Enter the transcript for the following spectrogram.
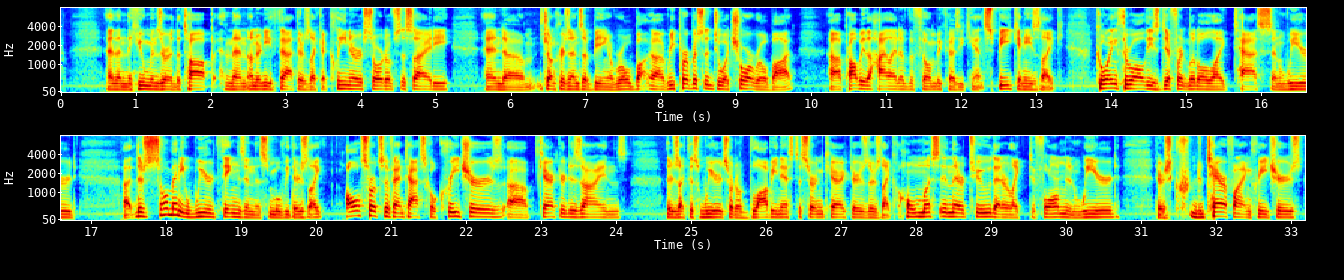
and then the humans are at the top, and then underneath that there's like a cleaner sort of society, and um, Junkers ends up being a robot, uh, repurposed into a chore robot. Uh, probably the highlight of the film because he can't speak and he's like going through all these different little like tasks and weird. Uh, there's so many weird things in this movie. There's like all sorts of fantastical creatures, uh, character designs. There's like this weird sort of blobbiness to certain characters. There's like homeless in there too that are like deformed and weird. There's cr terrifying creatures.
